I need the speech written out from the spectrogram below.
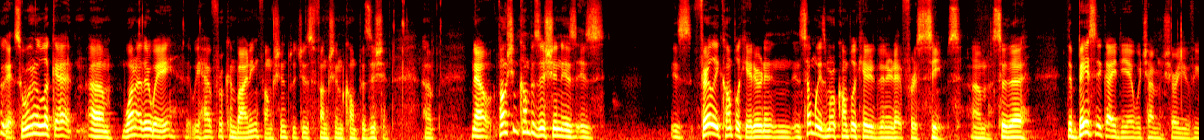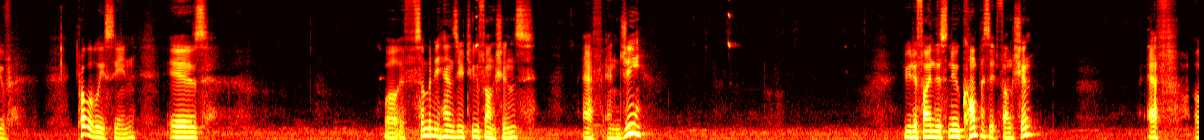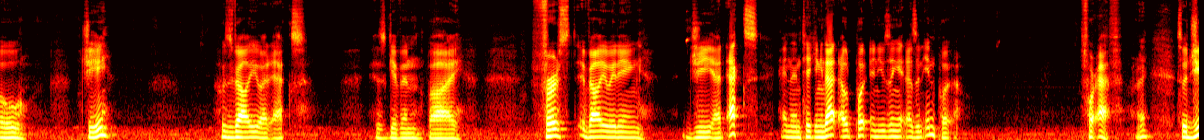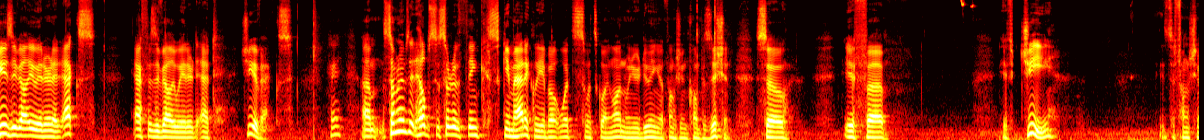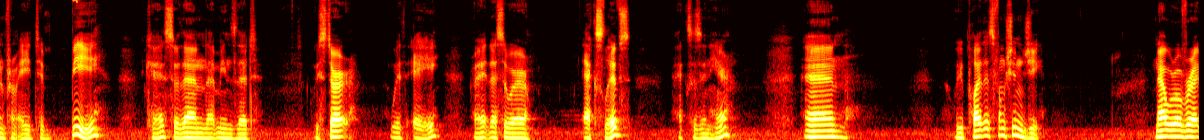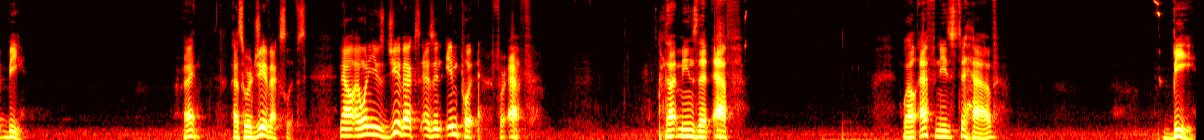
Okay, so we're going to look at um, one other way that we have for combining functions, which is function composition. Um, now, function composition is, is, is fairly complicated and in some ways more complicated than it at first seems. Um, so the, the basic idea, which I'm sure you've, you've probably seen, is, well, if somebody hands you two functions, f and g, you define this new composite function, f o g, whose value at x is given by first evaluating g at x and then taking that output and using it as an input for f. Right? So g is evaluated at x, f is evaluated at g of x. Okay? Um, sometimes it helps to sort of think schematically about what's, what's going on when you're doing a function composition. So if, uh, if g is a function from a to b, okay, so then that means that we start with a, right? That's where x lives. x is in here. And we apply this function g. Now we're over at B, right? That's where g of x lives. Now I want to use g of x as an input for f. That means that f, well, f needs to have B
